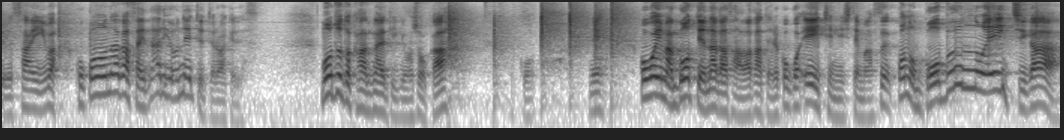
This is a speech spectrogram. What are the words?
×サインはここの長さになるよねって言ってるわけです。もうちょっと考えていきましょうか。ここね、ここ今5っていう長さは分かってる。ここ H にしてます。この5分の H が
